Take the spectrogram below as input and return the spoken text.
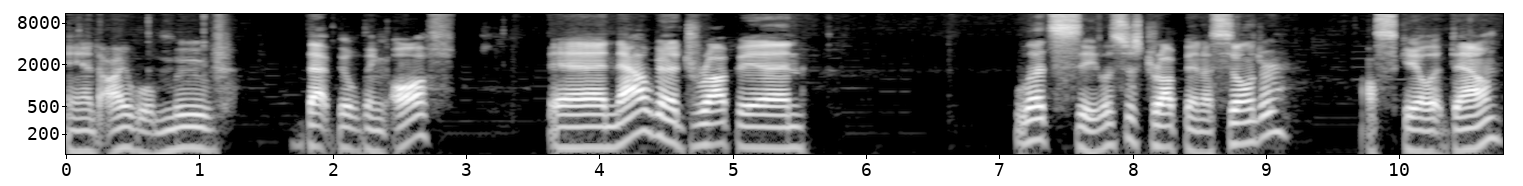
And I will move that building off. And now I'm going to drop in, let's see, let's just drop in a cylinder. I'll scale it down.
